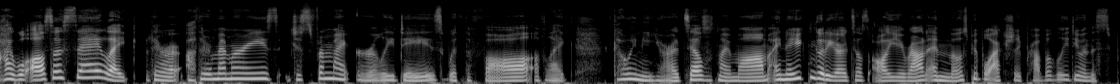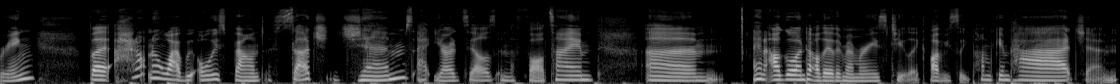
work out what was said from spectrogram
I will also say, like, there are other memories just from my early days with the fall of like going to yard sales with my mom. I know you can go to yard sales all year round, and most people actually probably do in the spring, but I don't know why we always found such gems at yard sales in the fall time. Um, and I'll go into all the other memories too, like obviously pumpkin patch and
